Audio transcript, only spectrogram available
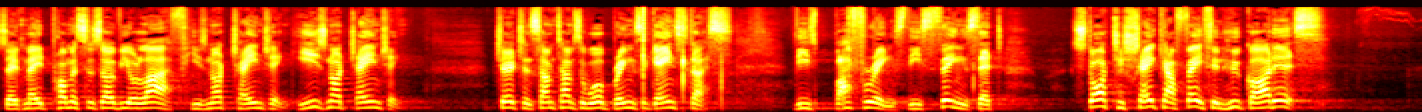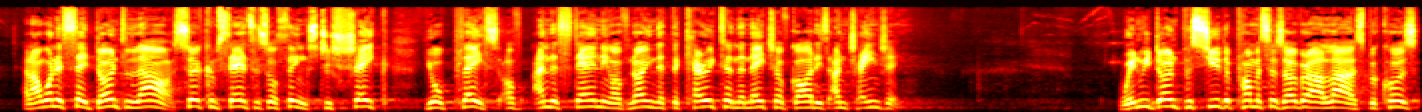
So he's made promises over your life. He's not changing. He's not changing. Church, and sometimes the world brings against us these bufferings, these things that start to shake our faith in who God is. And I want to say, don't allow circumstances or things to shake your place of understanding, of knowing that the character and the nature of God is unchanging. When we don't pursue the promises over our lives because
